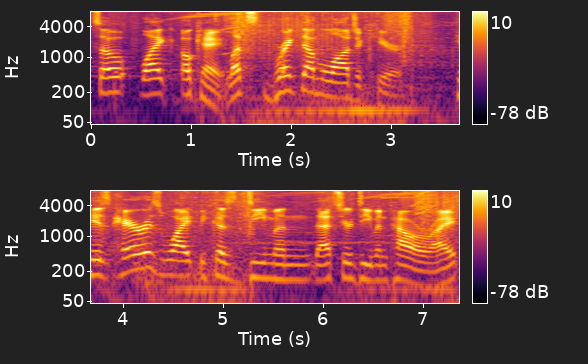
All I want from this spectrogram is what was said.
So like, okay, let's break down the logic here. His hair is white because demon. That's your demon power, right?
